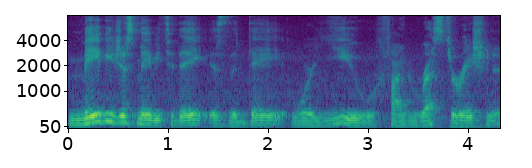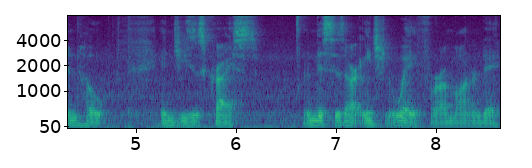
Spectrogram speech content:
Maybe just maybe today is the day where you find restoration and hope in Jesus Christ. And this is our ancient way for our modern day.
